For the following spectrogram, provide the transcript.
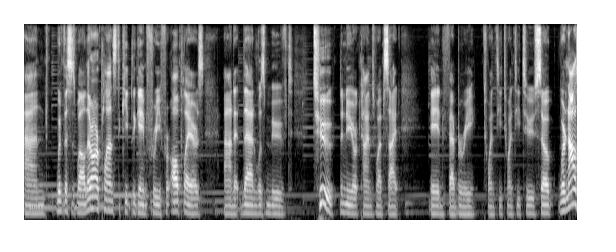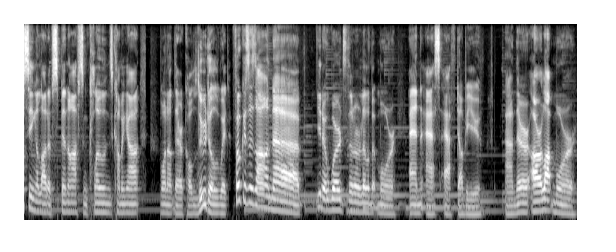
And with this as well, there are plans to keep the game free for all players, and it then was moved to the New York Times website in February 2022. So we're now seeing a lot of spin offs and clones coming out. One out there called Lewdle, which focuses on, uh, you know, words that are a little bit more NSFW. And there are a lot more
